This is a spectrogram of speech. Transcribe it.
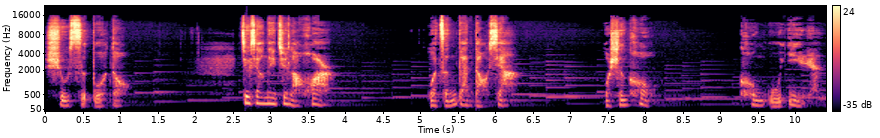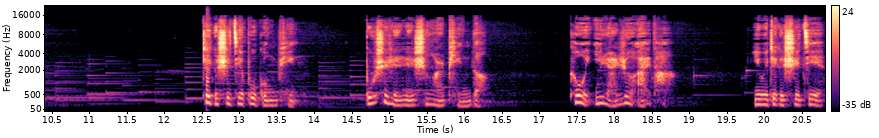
殊死搏斗。就像那句老话儿：“我怎敢倒下？我身后。”空无一人。这个世界不公平，不是人人生而平等。可我依然热爱它，因为这个世界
